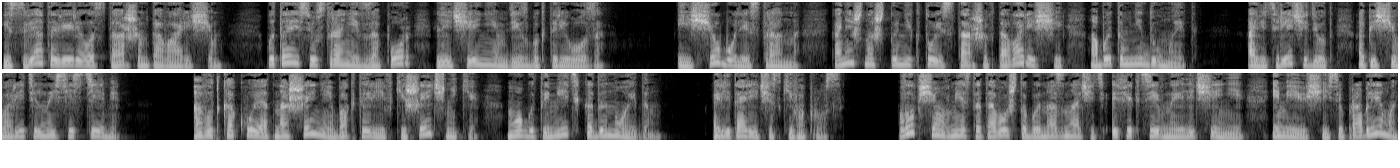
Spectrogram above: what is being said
и свято верила старшим товарищам, пытаясь устранить запор лечением дисбактериоза. И еще более странно, конечно, что никто из старших товарищей об этом не думает. А ведь речь идет о пищеварительной системе. А вот какое отношение бактерии в кишечнике могут иметь к аденоидам? Риторический вопрос. В общем, вместо того, чтобы назначить эффективное лечение имеющейся проблемы,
